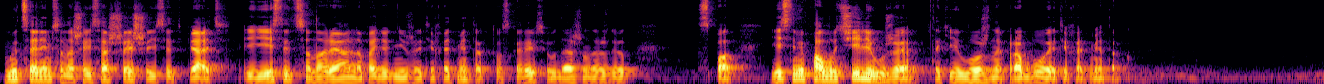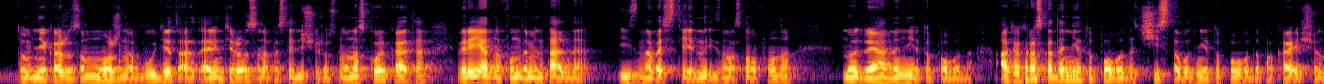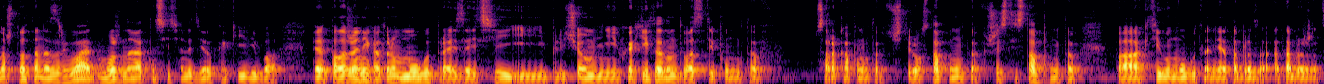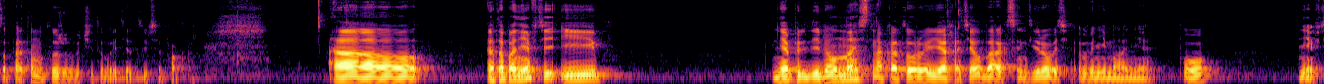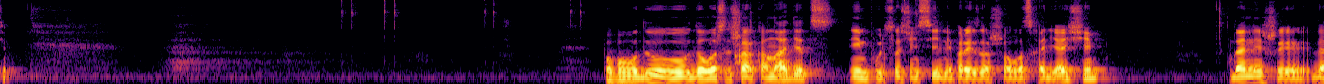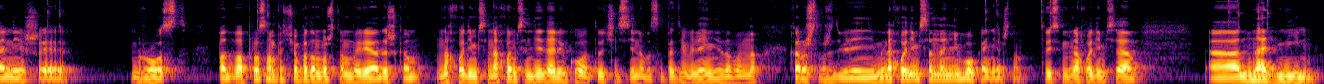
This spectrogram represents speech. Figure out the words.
мы целимся на 66-65. И если цена реально пойдет ниже этих отметок, то, скорее всего, дальше нас ждет спад. Если мы получили уже такие ложные пробои этих отметок, то, мне кажется, можно будет ориентироваться на последующий рост. Но насколько это, вероятно, фундаментально из новостей, из новостного фона, но реально нету повода. А как раз когда нету повода, чисто вот нету повода пока еще, но что-то назревает, можно относительно делать какие-либо предположения, которые могут произойти, и причем не в каких-то там 20 пунктов, 40 пунктов, 400 пунктов, 600 пунктов по активу могут они отображаться. Поэтому тоже учитывайте эти все факторы. А, это по нефти и неопределенность, на которую я хотел бы акцентировать внимание по нефти. По поводу доллар США канадец, импульс очень сильный произошел восходящий. Дальнейший, дальнейший рост под вопросом. Почему? Потому что мы рядышком находимся, находимся недалеко от очень сильного сопротивления, довольно хорошего сопротивления. Мы находимся на него, конечно. То есть мы находимся э, над ним.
